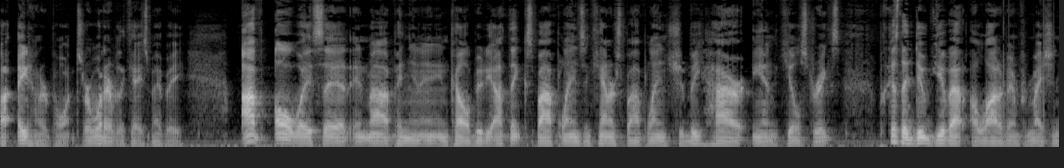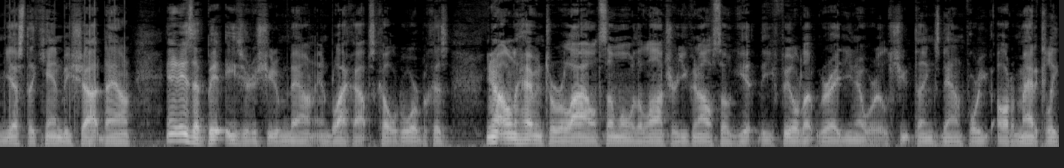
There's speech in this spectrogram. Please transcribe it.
uh, 800 points or whatever the case may be. I've always said in my opinion in call of duty i think spy planes and counter spy planes should be higher in kill streaks because they do give out a lot of information. Yes they can be shot down and it is a bit easier to shoot them down in black ops cold war because you're not only having to rely on someone with a launcher you can also get the field upgrade you know where it'll shoot things down for you automatically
